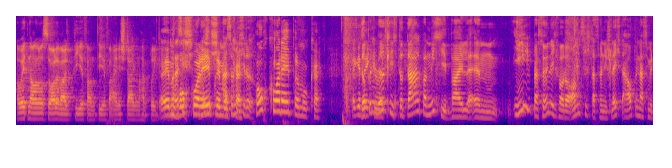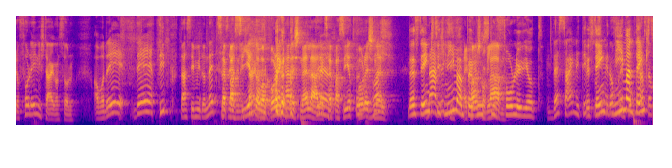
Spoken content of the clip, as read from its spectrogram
aber nicht nachher noch so alle weil tiefer und tiefer einsteigen und halt bringen. Eben ist- also Michi, Mucke. da- Hochquadre Mucke. Da bin ich wirklich total bei Michi, weil ähm, ich persönlich war der Ansicht, dass wenn ich schlecht auf bin, dass ich mich da voll einsteigern soll. Aber der, der Tipp, dass ich mich da nicht so Das passiert aber voll keine schnell, Alex. Das passiert voll schnell. Das denkt Nein, sich wirklich. niemand Ey, bewusst, du. Vollidiot. Das sind die Tipps, Das ich denkt, niemand Podcast denkt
